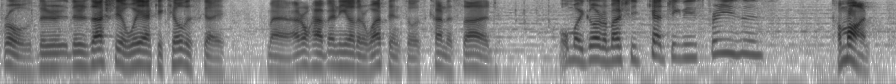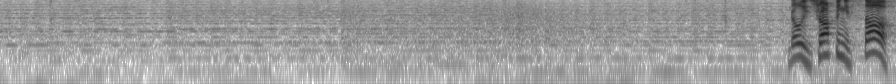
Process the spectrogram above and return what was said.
Bro, there, there's actually a way I could kill this guy. Man, I don't have any other weapons, so it's kind of sad. Oh my god, I'm actually catching these freezes. Come on. No, he's dropping his stuff.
